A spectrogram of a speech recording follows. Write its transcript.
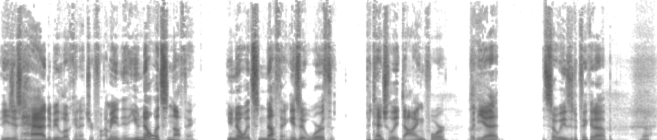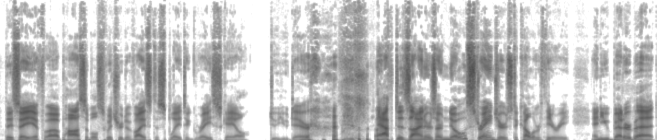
You just had to be looking at your phone. I mean, you know it's nothing. You know it's nothing. Is it worth potentially dying for? But yet, it's so easy to pick it up. Yeah. They say, if uh, possible, switch your device display to grayscale. Do you dare? App designers are no strangers to color theory, and you better bet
